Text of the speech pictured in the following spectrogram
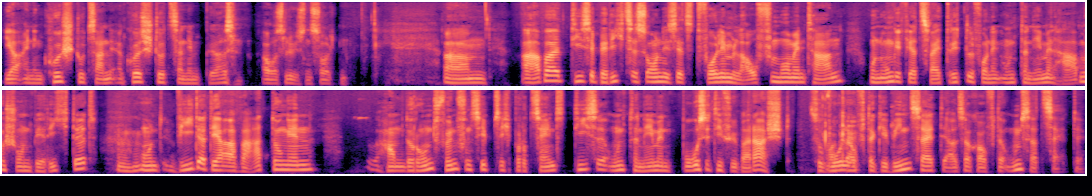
ja, einen Kurssturz an, einen Kurssturz an den Börsen auslösen sollten. Ähm, aber diese Berichtssaison ist jetzt voll im Laufen momentan und ungefähr zwei Drittel von den Unternehmen haben schon berichtet mhm. und wieder der Erwartungen haben rund 75 Prozent dieser Unternehmen positiv überrascht, sowohl okay. auf der Gewinnseite als auch auf der Umsatzseite.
